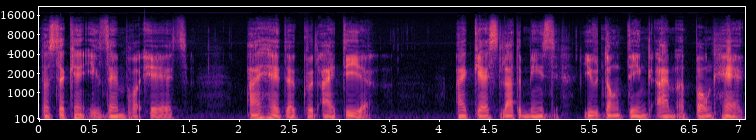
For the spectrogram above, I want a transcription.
The second example is, I had a good idea. I guess that means you don't think I'm a bonehead.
